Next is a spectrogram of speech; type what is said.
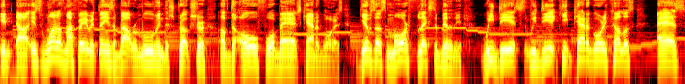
It uh, is one of my favorite things about removing the structure of the old four badge categories. Gives us more flexibility. We did we did keep category colors as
